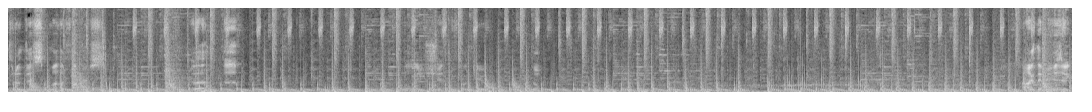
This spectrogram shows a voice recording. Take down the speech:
Through this, motherfuckers. Uh, uh. I like the music,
